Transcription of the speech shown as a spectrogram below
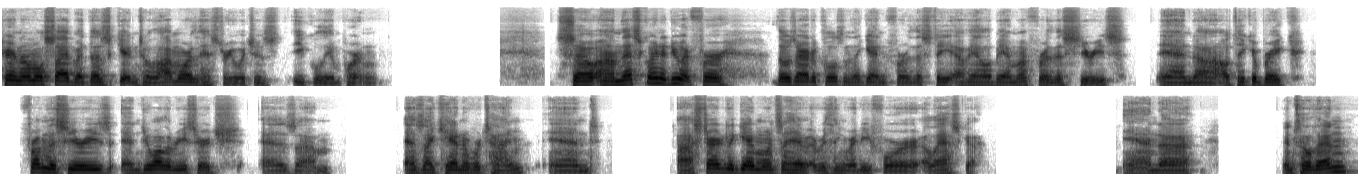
paranormal side, but does get into a lot more of the history, which is equally important. So um, that's going to do it for those articles, and again for the state of Alabama for this series. And uh, I'll take a break from the series and do all the research as um, as I can over time, and uh, start it again once I have everything ready for Alaska. And uh, until then,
